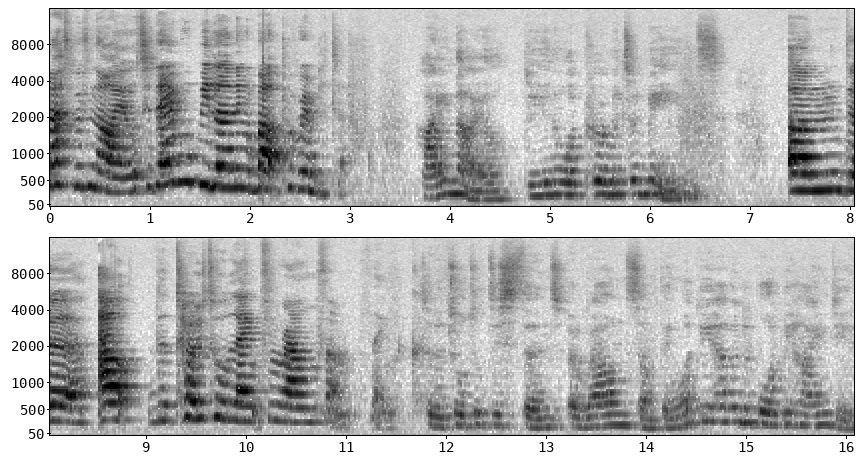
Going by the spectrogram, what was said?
Maths with Nile. Today we'll be learning about perimeter. Hi Nile, do you know what perimeter means? Um, the out the total length around something. So the total distance around something. What do you have on the board behind you?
